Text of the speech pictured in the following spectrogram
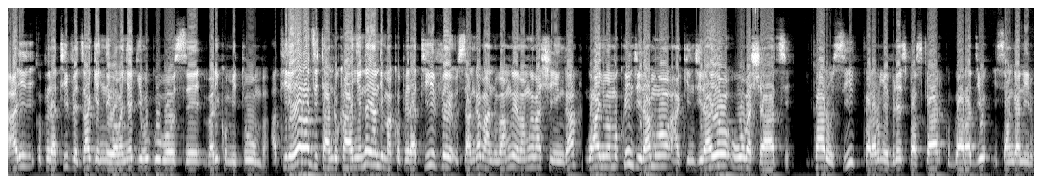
ari koperative zagenewe abanyagihugu bose bari ku mitumba ati rero zitandukanye n'ayandi makoperative usanga abantu bamwe bamwe bashinga ngo hanyuma mu kwinjiramwo hakinjirayo uwo bashatse Karusi kararume Blaise Pascal ku bwa radio isanganiro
